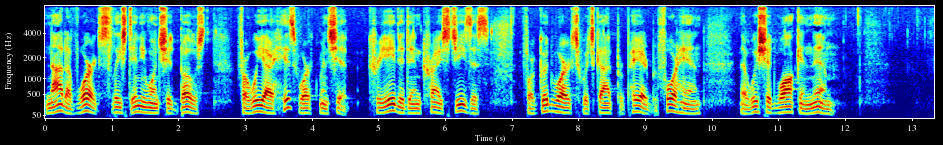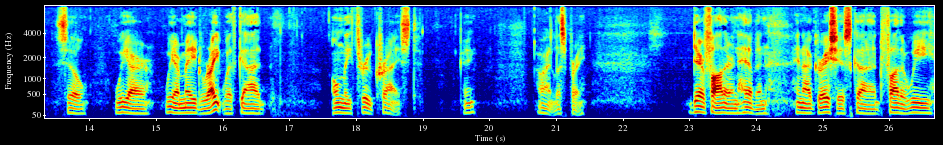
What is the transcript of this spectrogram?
not of works, lest anyone should boast. For we are his workmanship, created in Christ Jesus, for good works which God prepared beforehand that we should walk in them. So we are we are made right with God only through Christ. Okay? All right, let's pray. Dear Father in heaven, and our gracious God, Father, we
